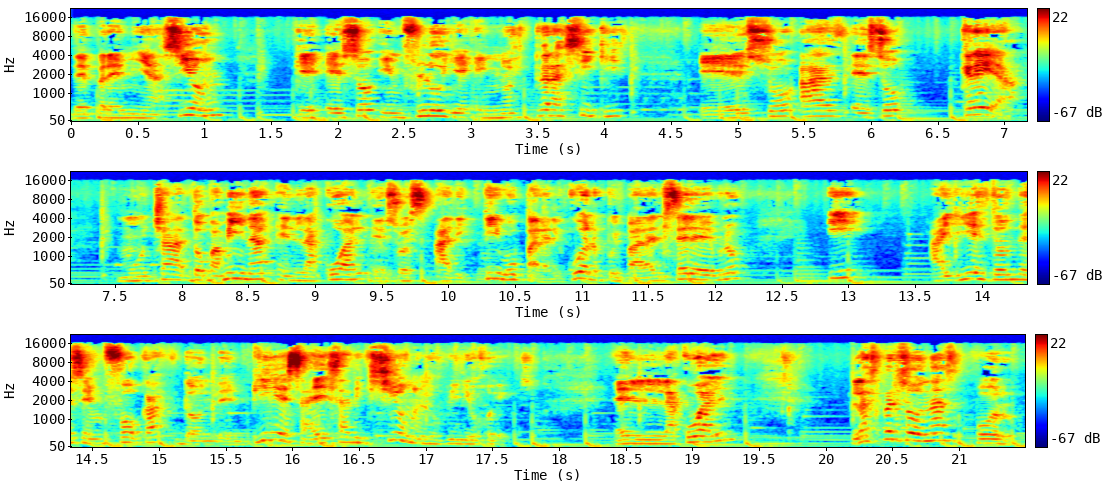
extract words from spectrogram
de premiación, que eso influye en nuestra psiquis, eso, eso crea mucha dopamina en la cual eso es adictivo para el cuerpo y para el cerebro y allí es donde se enfoca, donde empieza esa adicción a los videojuegos, en la cual las personas por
